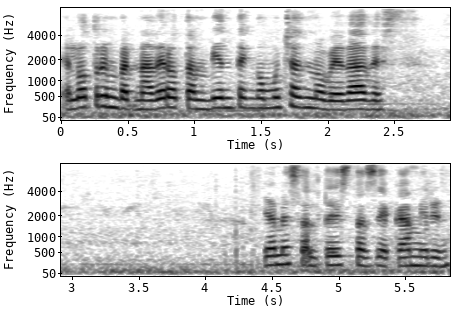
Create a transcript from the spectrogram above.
El otro invernadero también tengo muchas novedades. Ya me salté estas de acá, miren.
